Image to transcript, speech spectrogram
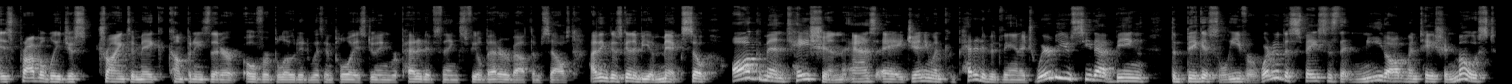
is probably just trying to make companies that are overbloated with employees doing repetitive things feel better about themselves. I think there's going to be a mix. So, augmentation as a genuine competitive advantage, where do you see that being the biggest lever? What are the spaces that need augmentation most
